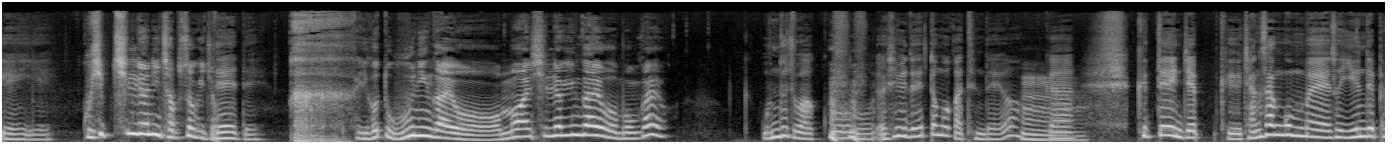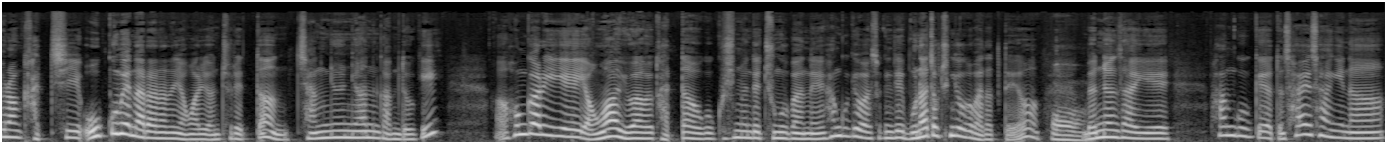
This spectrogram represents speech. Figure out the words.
예, 예. 97년이 접속이죠. 네, 네. 하, 이것도 운인가요? 엄마의 실력인가요? 뭔가요? 운도 좋았고 뭐 열심히도 했던 것 같은데요. 음. 그러니까 그때 이제 그 장상곰매에서 이은 대표랑 같이 오꿈의 나라라는 영화를 연출했던 장윤현 감독이 어, 헝가리에 영화 유학을 갔다 오고 90년대 중후반에 한국에 와서 굉장히 문화적 충격을 받았대요. 어. 몇년 사이에 한국의 어떤 사회상이나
